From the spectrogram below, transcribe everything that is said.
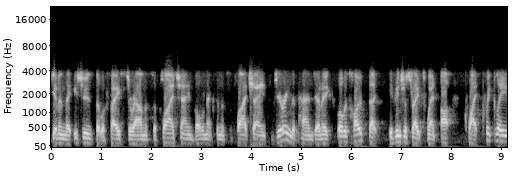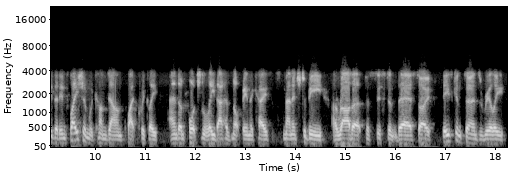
given the issues that were faced around the supply chain, bottlenecks in the supply chain during the pandemic. Well, it was hoped that if interest rates went up, quite quickly, that inflation would come down quite quickly. And unfortunately, that has not been the case. It's managed to be uh, rather persistent there. So these concerns are really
